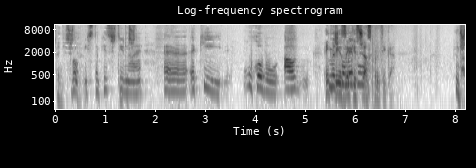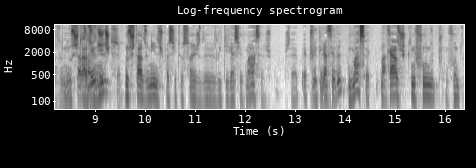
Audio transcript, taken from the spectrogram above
Tem de existir. Bom, isso tem que existir, tem que existir. não é? Uh, aqui o robô. Em que Mas países é, é que isso já se pratica? Nos Estados Unidos, nos Estados, Unidos, nos Estados Unidos, para situações de litigância de massas, percebe? É litigância de? de massa, massa, casos que no fundo, porque no fundo,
